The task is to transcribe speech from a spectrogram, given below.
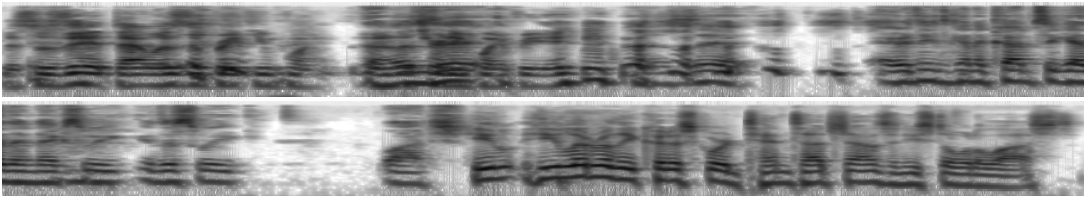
this was it. That was the breaking point. That, That was was the turning it. point for you. That's it. Everything's gonna come together next week. This week. Watch. He he literally could have scored ten touchdowns and he still would have lost.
